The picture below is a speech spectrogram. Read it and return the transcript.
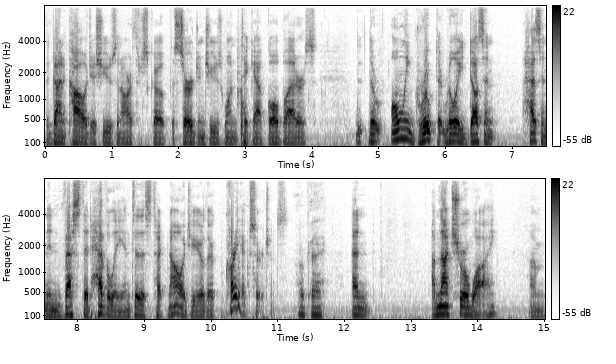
the gynecologists use an arthroscope. The surgeons use one to take out gallbladders. The, the only group that really doesn't hasn't invested heavily into this technology are the cardiac surgeons. Okay. And I'm not sure why. Um,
